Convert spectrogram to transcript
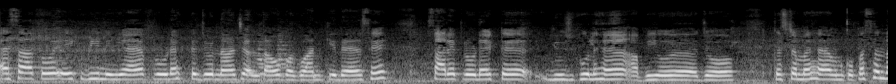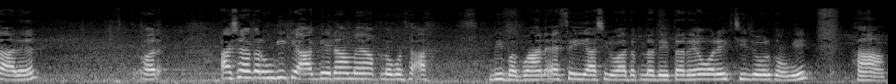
ऐसा तो एक भी नहीं आया। प्रोडक्ट जो ना चलता हो भगवान की दया से, सारे प्रोडक्ट यूजफुल हैं। अभी जो कस्टमर है, उनको पसंद आ रहे हैं। और आशा करूँगी कि आगे ना मैं आप लोगों से भी भगवान ऐसे ही आशीर्वाद अपना देता रहे। और एक चीज़ और कहूँगी हाँ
